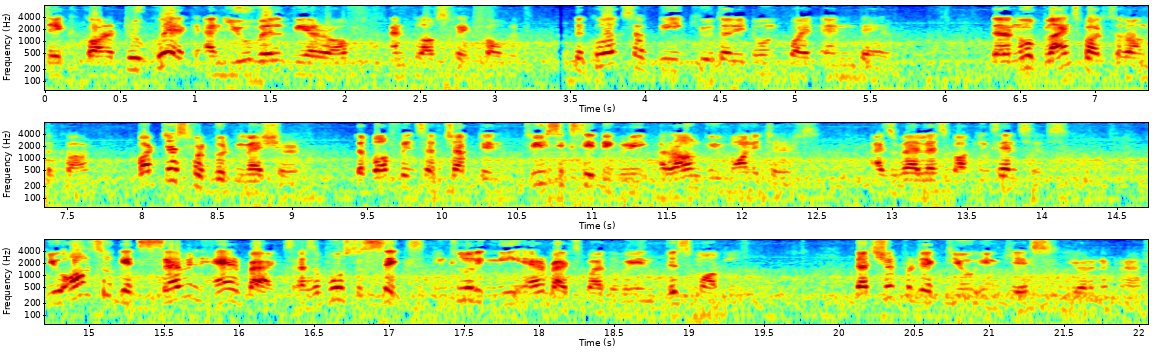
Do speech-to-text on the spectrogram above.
take a corner too quick and you will veer off and plow straight forward. The quirks of the Q30 don't quite end there. There are no blind spots around the car, but just for good measure, the boffins are chucked in 360 degree around view monitors as well as parking sensors. You also get 7 airbags as opposed to 6, including knee airbags by the way in this model, that should protect you in case you're in a crash.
